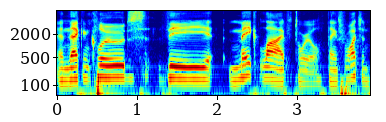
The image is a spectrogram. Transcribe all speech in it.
And that concludes the Make Live tutorial. Thanks for watching.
